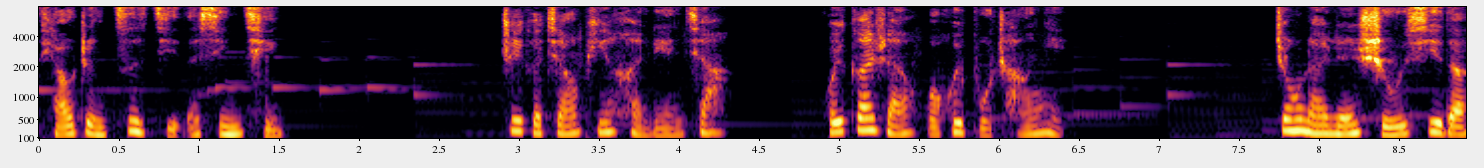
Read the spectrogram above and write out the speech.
调整自己的心情。这个奖品很廉价，回甘然我会补偿你。钟南人熟悉的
